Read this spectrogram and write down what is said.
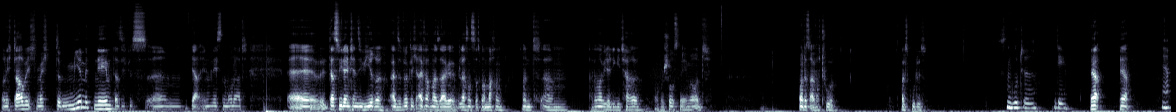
Und ich glaube, ich möchte mir mitnehmen, dass ich bis ähm, ja, im nächsten Monat äh, das wieder intensiviere. Also wirklich einfach mal sage, lass uns das mal machen. Und ähm, einfach mal wieder die Gitarre auf den Schoß nehme und, und das einfach tue. Weil es gut ist ist eine gute Idee. Ja, ja. Ja.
